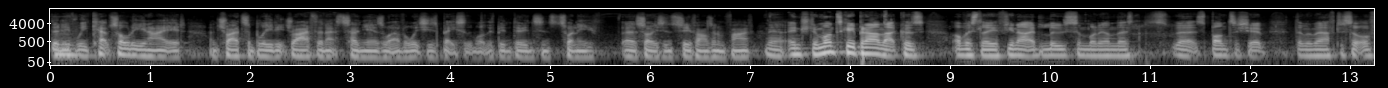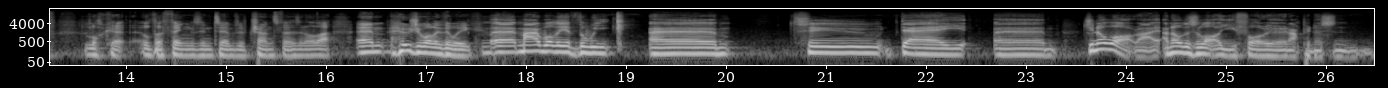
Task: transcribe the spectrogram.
than if we kept hold of United and tried to bleed it dry for the next 10 years or whatever, which is basically what they've been doing since 20, uh, sorry, since 2005. Yeah, interesting. One to keep an eye on that because obviously, if United lose some money on their uh, sponsorship, then we may have to sort of look at other things in terms of transfers and all that. Um, who's your Wally of the week? Uh, my Wally of the week um, today. Um, do you know what? Right, I know there's a lot of euphoria and happiness and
